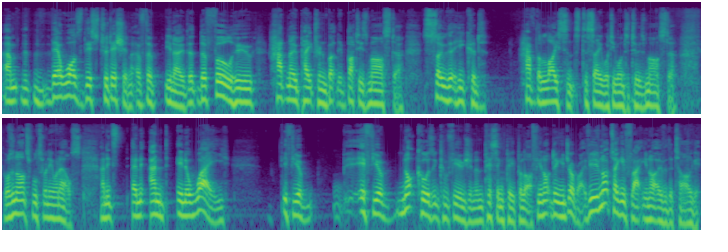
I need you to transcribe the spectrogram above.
Um, th- there was this tradition of the, you know, the, the fool who had no patron but, but his master, so that he could have the license to say what he wanted to his master. He wasn't answerable to anyone else. And it's and and in a way, if you're if you're not causing confusion and pissing people off, you're not doing your job right. If you're not taking flat, you're not over the target.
